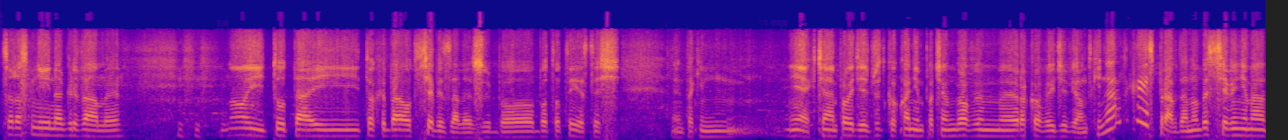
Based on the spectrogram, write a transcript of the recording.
Coraz mniej nagrywamy. No i tutaj to chyba od Ciebie zależy, bo, bo to Ty jesteś y, takim, nie, chciałem powiedzieć brzydko koniem pociągowym y, rokowej dziewiątki, no ale taka jest prawda, no bez Ciebie nie ma,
